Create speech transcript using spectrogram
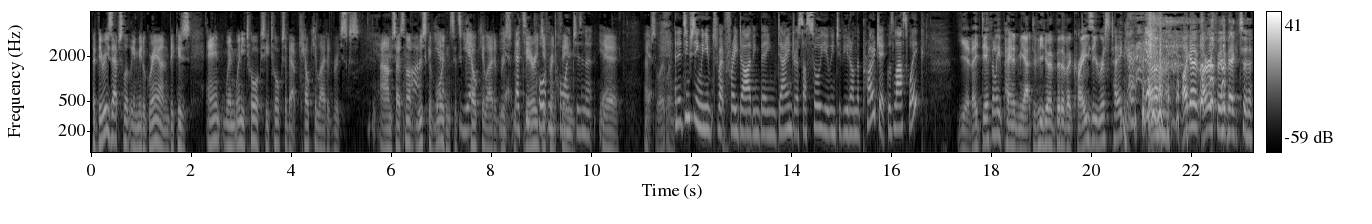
But there is absolutely a middle ground because and when, when he talks, he talks about calculated risks. Um, so it's not risk yeah. avoidance, it's Yeah. calculated Yeah, risk. which that's very important different point, things. isn't it? Yeah. Yeah. Yeah. Absolutely. And it's interesting when you talk about free diving being dangerous. I saw you interviewed on the project was last week. Yeah, they definitely painted me out to be a bit of a crazy risk taker. um, I go, I refer back to,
